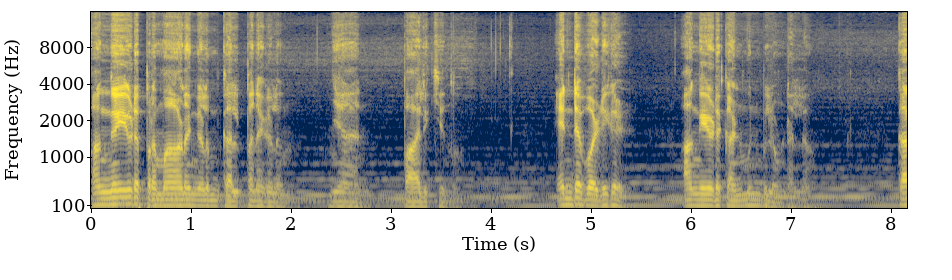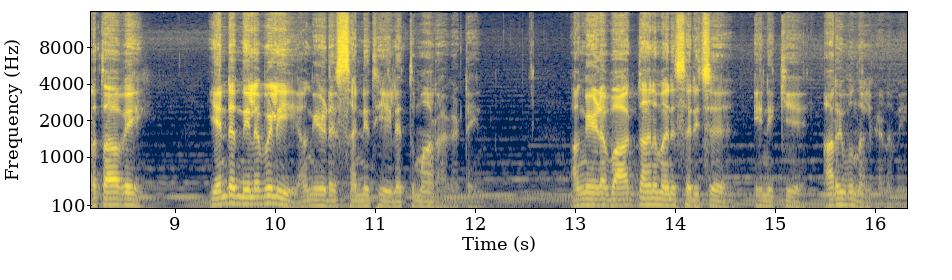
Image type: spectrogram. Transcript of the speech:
അങ്ങയുടെ പ്രമാണങ്ങളും കൽപ്പനകളും ഞാൻ പാലിക്കുന്നു. എന്റെ വഴികൾ അങ്ങയുടെ കൺമുൻപിലുണ്ടല്ലോ. കർത്താവേ എന്റെ നിലവിളി അങ്ങയുടെ സന്നിധിയിൽ എത്തുമാറാകട്ടെ. അങ്ങയുടെ വാഗ്ദാനം അനുസരിച്ച് എനിക്ക് അറിവ് നൽകണമേ.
